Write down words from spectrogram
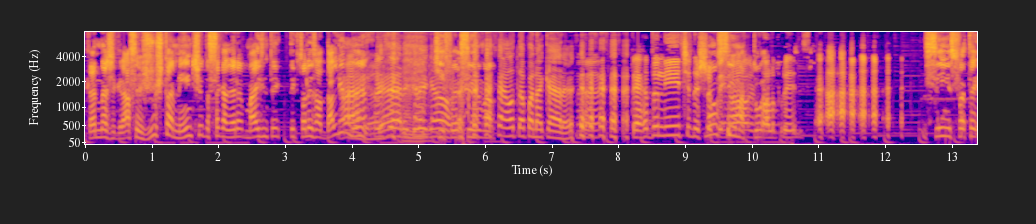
caindo nas graças justamente dessa galera mais intelectualizada da Alemanha. Ah, cara, que legal. Que foi assim, uma... Olha o tapa na cara. É, terra do Nietzsche, do Schopenhauer, Não, sim, tô... falo pra eles. Sim, isso foi até,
